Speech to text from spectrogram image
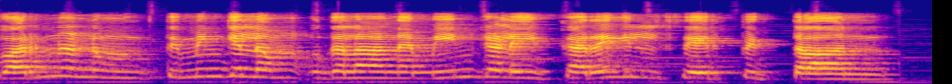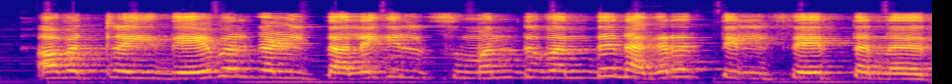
வர்ணனும் திமிங்கிலம் முதலான மீன்களை கரையில் சேர்ப்பித்தான். அவற்றை தேவர்கள் தலையில் சுமந்து வந்து நகரத்தில் சேர்த்தனர்.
